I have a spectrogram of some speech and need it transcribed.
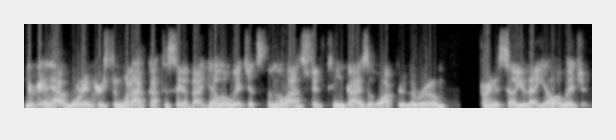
you're going to have more interest in what I've got to say about yellow widgets than the last 15 guys that walk through the room trying to sell you that yellow widget.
